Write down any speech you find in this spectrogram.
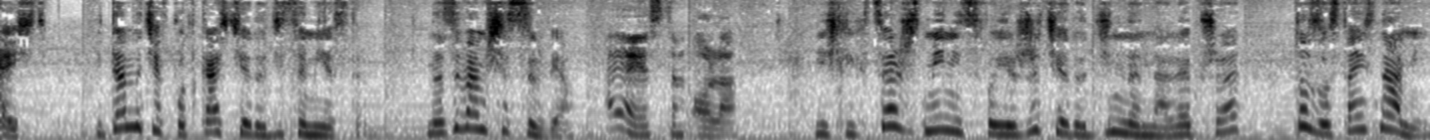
Cześć! Witamy Cię w podcaście Rodzicem Jestem. Nazywam się Sylwia. A ja jestem Ola. Jeśli chcesz zmienić swoje życie rodzinne na lepsze, to zostań z nami.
